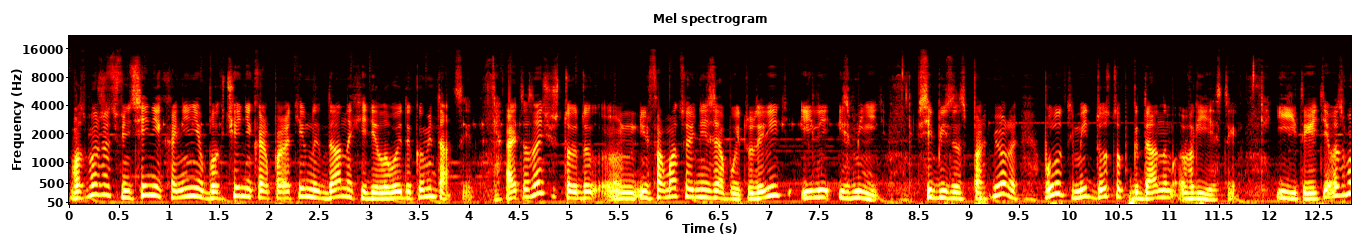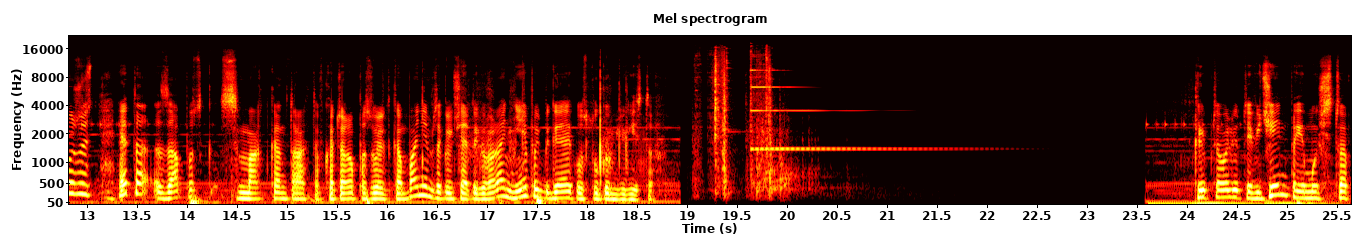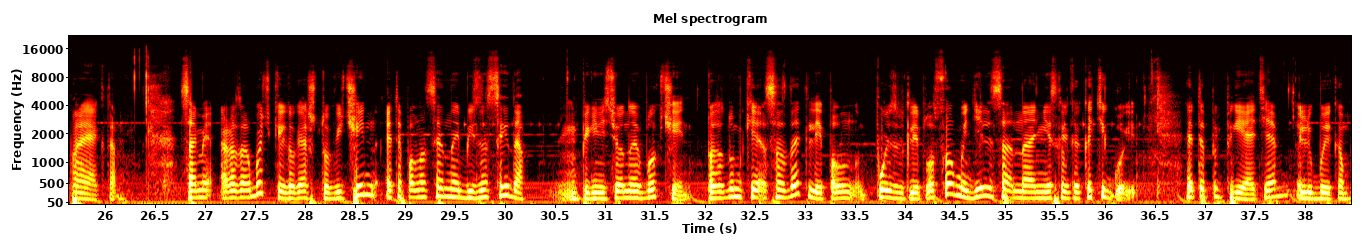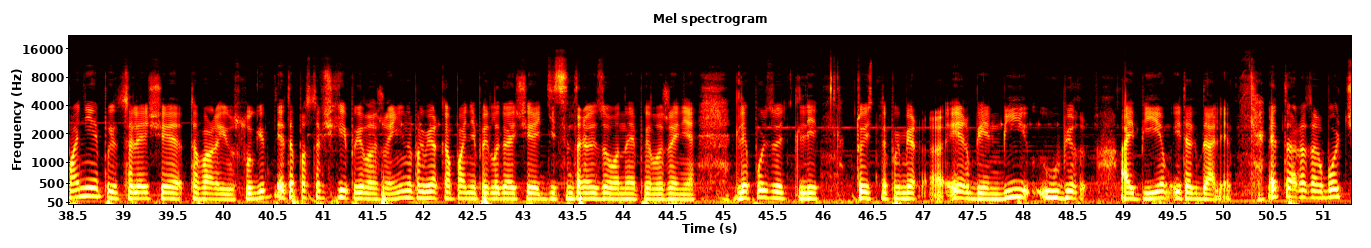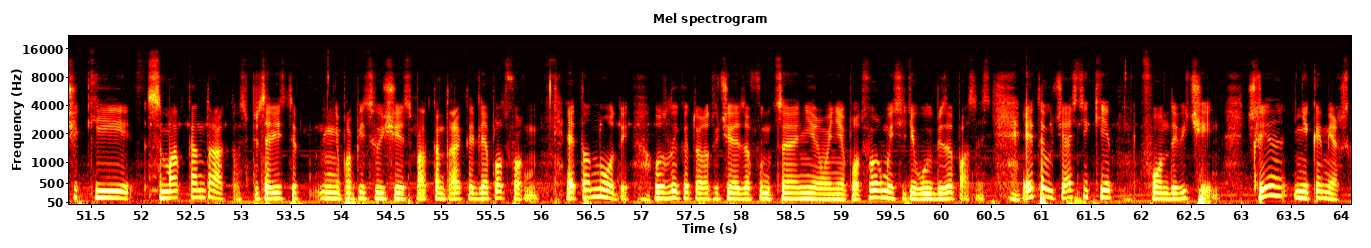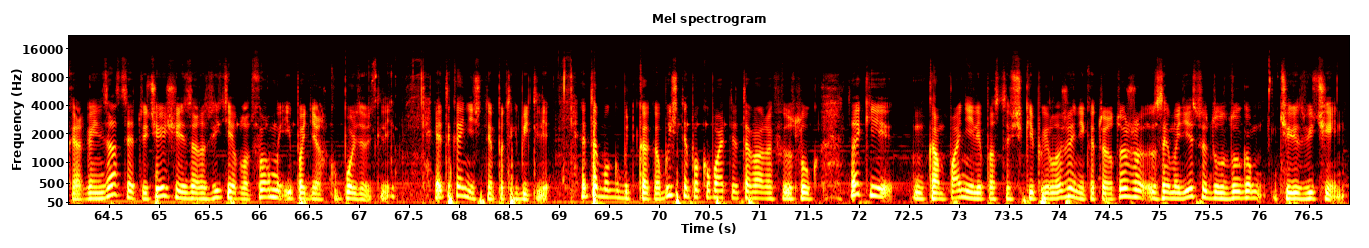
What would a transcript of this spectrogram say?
возможность внесения и хранения в блокчейне корпоративных данных и деловой документации. А это значит, что информацию нельзя будет удалить или изменить. Все бизнес-партнеры будут иметь доступ к данным в реестре. И третья возможность – это запуск смарт-контрактов, который позволит компаниям заключать договора, не прибегая к услугам юристов. Криптовалюта VeChain – преимущество проекта. Сами разработчики говорят, что VeChain – это полноценная бизнес-среда, перенесенная в блокчейн. По задумке создателей, пользователи платформы делятся на несколько категорий. Это предприятия, любые компании, представляющие товары и услуги. Это поставщики приложений, например, компания, предлагающая децентрализованное приложение для пользователей, то есть, например, Airbnb, Uber, IBM и так далее. Это разработчики смарт-контрактов, специалисты, прописывающие смарт-контракты для платформы. Это ноды, узлы, которые отвечают за функционирование платформы и сетевую безопасность безопасность. Это участники фонда VeChain, члены некоммерческой организации, отвечающие за развитие платформы и поддержку пользователей. Это конечные потребители. Это могут быть как обычные покупатели товаров и услуг, так и компании или поставщики приложений, которые тоже взаимодействуют друг с другом через VeChain.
